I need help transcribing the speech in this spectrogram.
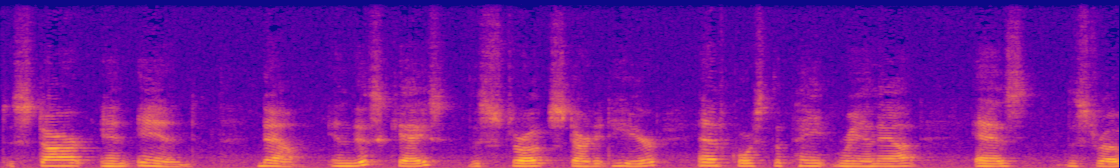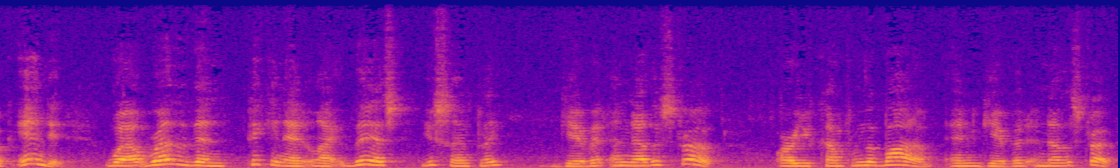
to start and end. Now, in this case, the stroke started here, and of course the paint ran out as the stroke ended. Well, rather than picking at it like this, you simply give it another stroke. Or you come from the bottom and give it another stroke.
